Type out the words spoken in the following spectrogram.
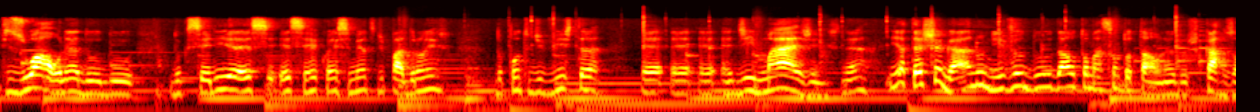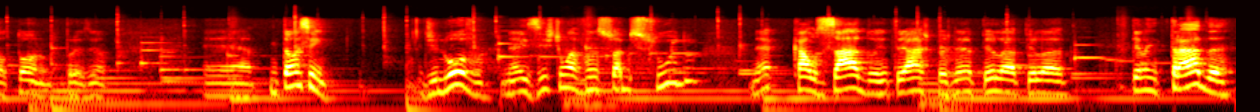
visual né, do, do, do, que seria esse, esse reconhecimento de padrões do ponto de vista é, é, é de imagens, né, e até chegar no nível do, da automação total, né, dos carros autônomos, por exemplo. então, assim, de novo, né, existe um avanço absurdo né, causado, entre aspas, né, pela, pela, pela entrada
